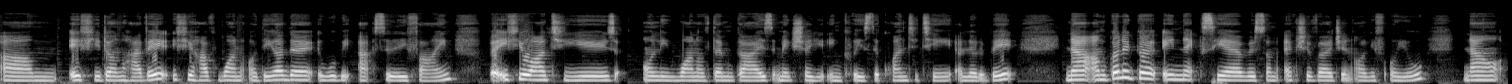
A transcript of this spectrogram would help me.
um, if you don't have it. If you have one or the other it will be absolutely fine. But if you are to use only one of them guys make sure you increase the quantity a little bit. Now i'm to go in next here with some extra virgin olive oil. Now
